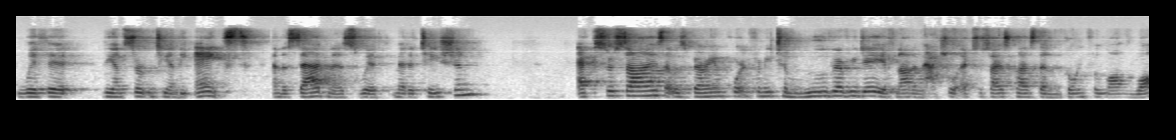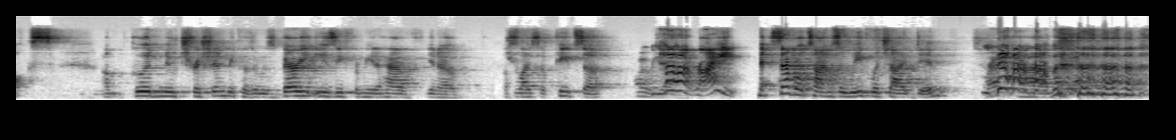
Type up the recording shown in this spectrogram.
with it the uncertainty and the angst and the sadness with meditation exercise. That was very important for me to move every day if not an actual exercise class then going for long walks um, good nutrition because it was very easy for me to have, you know, a slice of pizza. Oh, yeah. right. Several times a week, which I did. Right. Um,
